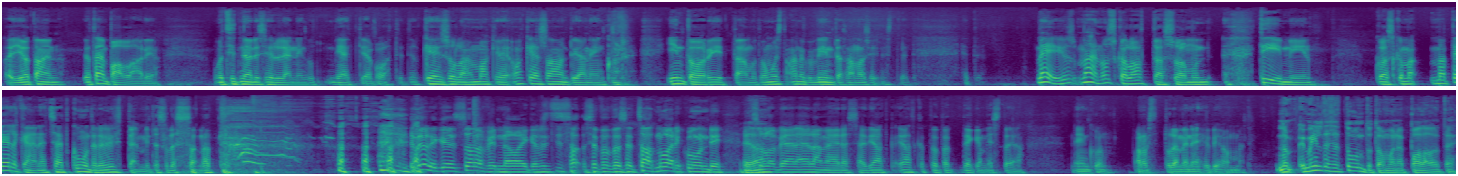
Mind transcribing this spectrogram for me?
tai jotain, jotain pallaadia. Mutta sitten ne oli silleen niin kuin miettiä pohti, että okei, sulla on makea, makea soundia, niin kuin, intoa riittää. Mutta mä muistan aina, kun Linda sanoi siitä, että, että me ei, just- mä en uskalla ottaa sua mun tiimiin, koska mä, mä pelkään, että sä et kuuntele yhtään, mitä sulle sanotaan. Ja ne oli kyllä sanopinna oikein. Se, se, se totesi, että sä oot nuori kundi, että Joo. sulla on vielä elämä edessä, että jatka, jatka tuota tekemistä ja niin kun, varmasti tulee menee hyvin hommat. No miltä se tuntui tuommoinen palaute?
